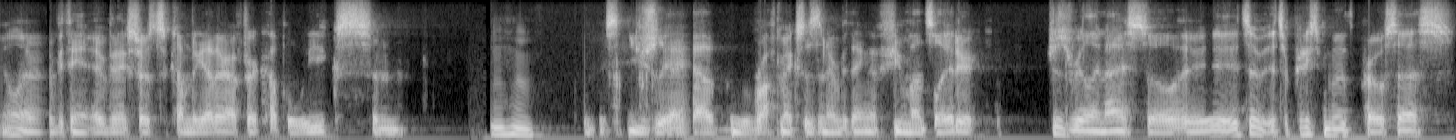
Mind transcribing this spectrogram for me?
you know everything everything starts to come together after a couple weeks and Mm-hmm. usually have rough mixes and everything a few months later which is really nice so it's a it's a pretty smooth process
